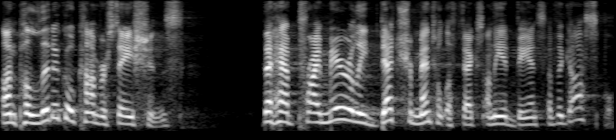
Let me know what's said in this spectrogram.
on political conversations that have primarily detrimental effects on the advance of the gospel.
